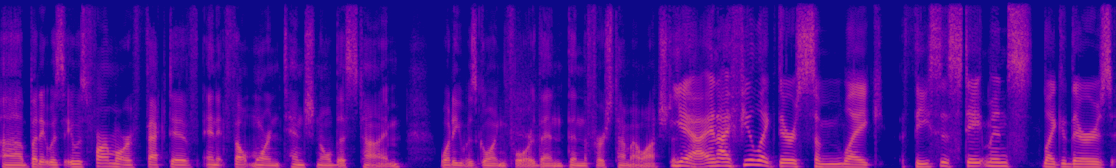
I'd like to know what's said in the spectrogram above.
Uh, but it was it was far more effective and it felt more intentional this time what he was going for than than the first time I watched it. Yeah, and I feel like there's some like thesis statements like there's uh,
